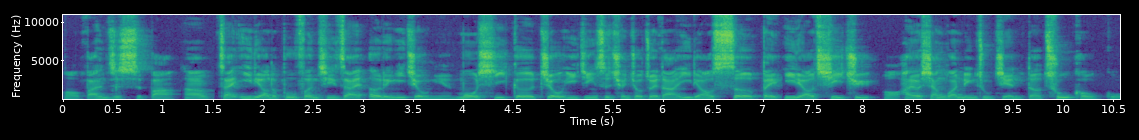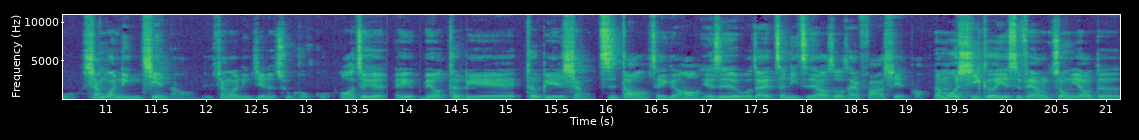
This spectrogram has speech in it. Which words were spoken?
哦，百分之十八。那在医疗的部分，其实，在二零一九年，墨西哥就已经是全球最大医疗设备、医疗器具哦，还有相关零组件的出口国，相关零件哦，相关零件的出口国。哇，这个哎，没有特别特别想知道这个哈，也是我在整理资料的时候才发现哈。那墨西哥也是非常重要的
